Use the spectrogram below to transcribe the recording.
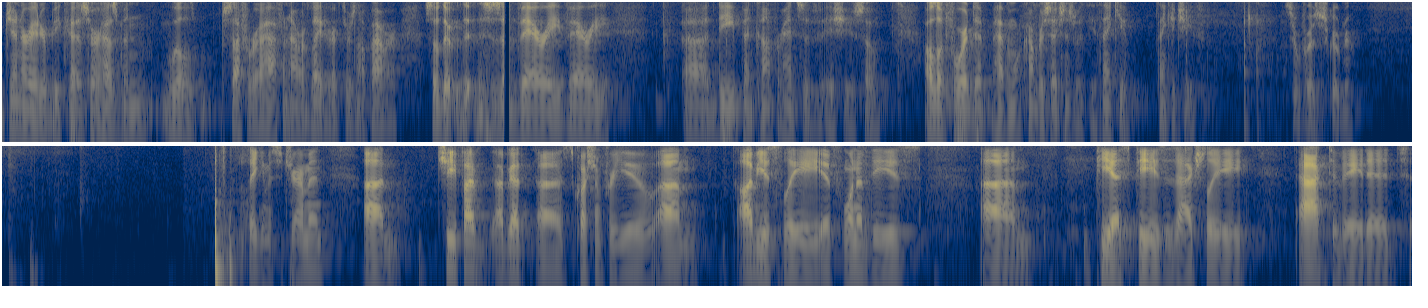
generator because her husband will suffer a half an hour later if there's no power. So there, th- this is a very, very uh, deep and comprehensive issue. So I'll look forward to having more conversations with you. Thank you. Thank you, Chief. Supervisor Scrivner? Thank you, Mr. Chairman. Um, Chief, I've, I've got a question for you. Um, Obviously, if one of these um, PSPS is actually activated,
